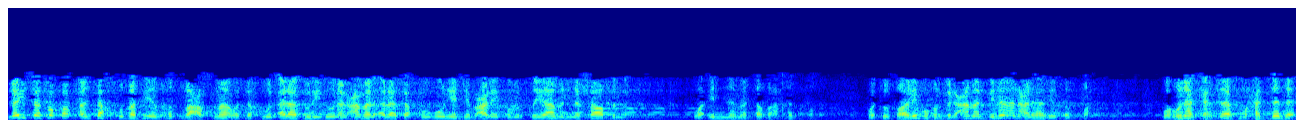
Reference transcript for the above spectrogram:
ليس فقط أن تخطب فيهم خطبة عصماء وتقول ألا تريدون العمل ألا تقومون يجب عليكم القيام النشاط وإنما تضع خطة وتطالبهم بالعمل بناء على هذه الخطة. وهناك أهداف محددة.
